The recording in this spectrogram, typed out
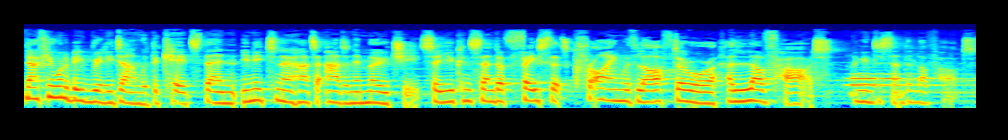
Now, if you want to be really down with the kids, then you need to know how to add an emoji. So you can send a face that's crying with laughter or a love heart. I'm going to send a love heart.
